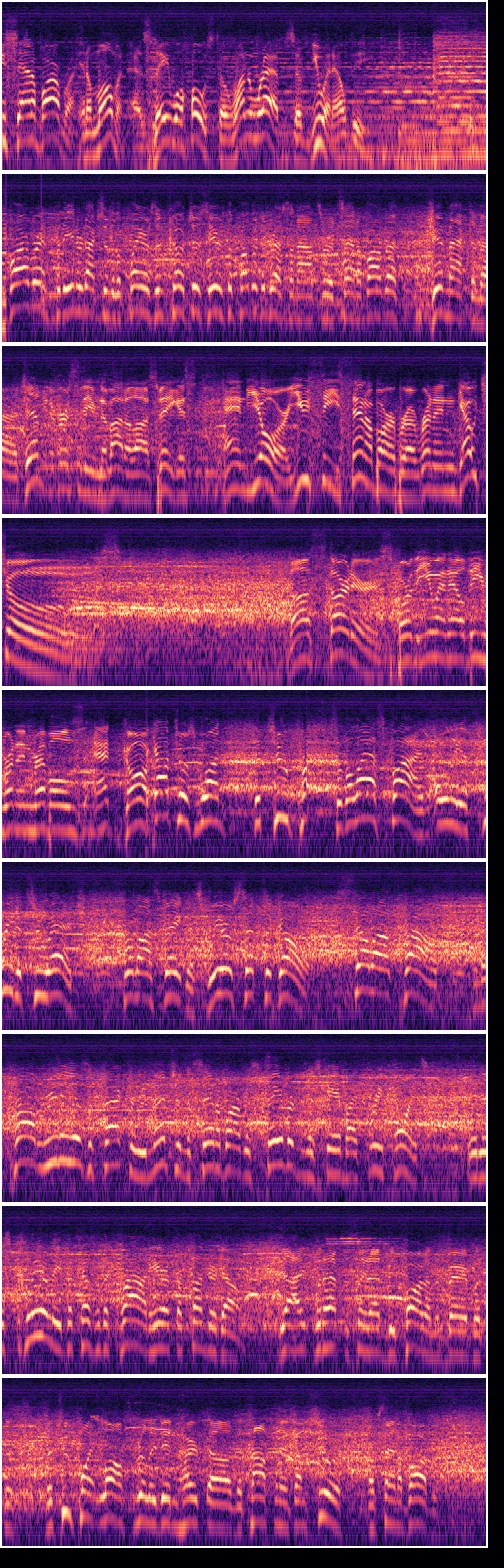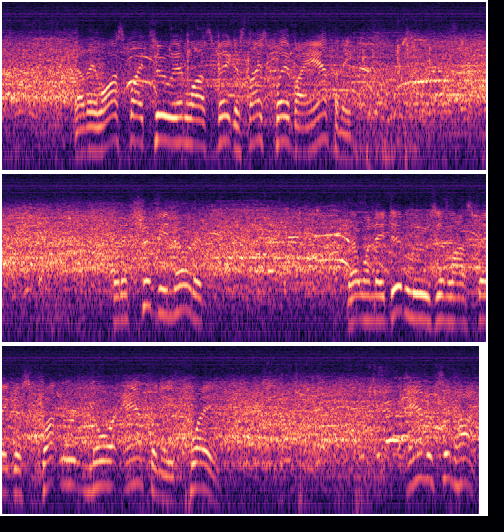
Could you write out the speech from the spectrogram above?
Santa Barbara in a moment as they will host the Runnin' Rebs of UNLV. Barbara, and for the introduction of the players and coaches, here's the public address announcer at Santa Barbara, Jim McNamara. Jim? University of Nevada, Las Vegas, and your UC Santa Barbara running Gauchos. The starters for the UNLV running Rebels at guard. The Gauchos won the two, so the last five, only a 3 to two edge for Las Vegas. We are set to go. Sellout crowd, and the crowd really is a factor. We mentioned that Santa Barbara's favored in this game by three points. It is clearly because of the crowd here at the Thunderdome. Yeah, I would have to say that'd be part of it, Barry, but the, the two-point loss really didn't hurt uh, the confidence, I'm sure, of Santa Barbara. Now they lost by two in Las Vegas. Nice play by Anthony. But it should be noted that when they did lose in Las Vegas, Butler nor Anthony played. Anderson Hunt.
